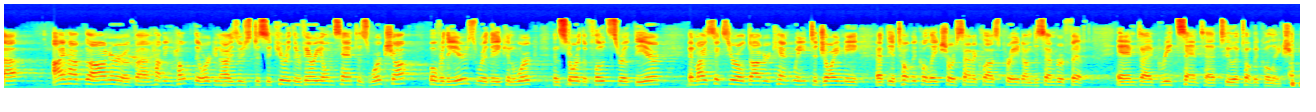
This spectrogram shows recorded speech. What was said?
I have the honour of having helped the organizers to secure their very own Santa's workshop over the years where they can work and store the floats throughout the year. And my six-year-old daughter can't wait to join me at the Etobicoke Lakeshore Santa Claus Parade on December 5th and uh, greet Santa to Etobicoke Lakeshore.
